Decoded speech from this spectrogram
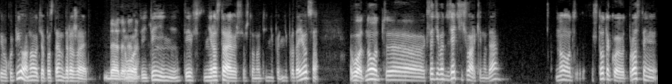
ты его купил, оно у тебя постоянно дорожает. Да, да, вот, да. И ты не, ты не расстраиваешься, что оно тебе не, не продается. Вот, ну вот, э, кстати, вот взять Чичваркина, да? Ну вот, что такое? Вот просто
